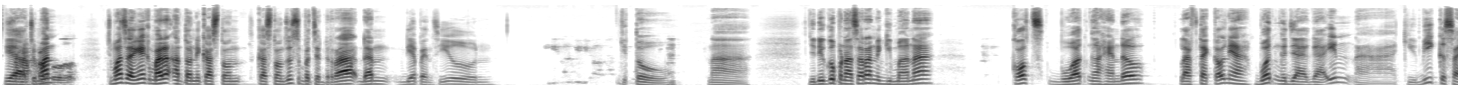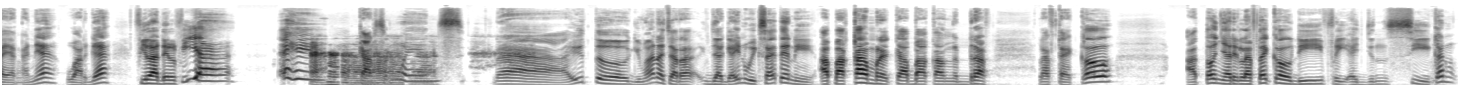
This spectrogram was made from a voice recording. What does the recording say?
Ya, Pernah cuman Pro Bowl. Cuma sayangnya kemarin Anthony Caston Castonzo sempat cedera dan dia pensiun. Gitu. Nah, jadi gue penasaran nih gimana Colts buat ngehandle left tackle-nya, buat ngejagain nah QB kesayangannya warga Philadelphia. Eh, Carson Wentz. Nah, itu gimana cara jagain weak side-nya nih? Apakah mereka bakal ngedraft left tackle atau nyari left tackle di free agency? Kan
